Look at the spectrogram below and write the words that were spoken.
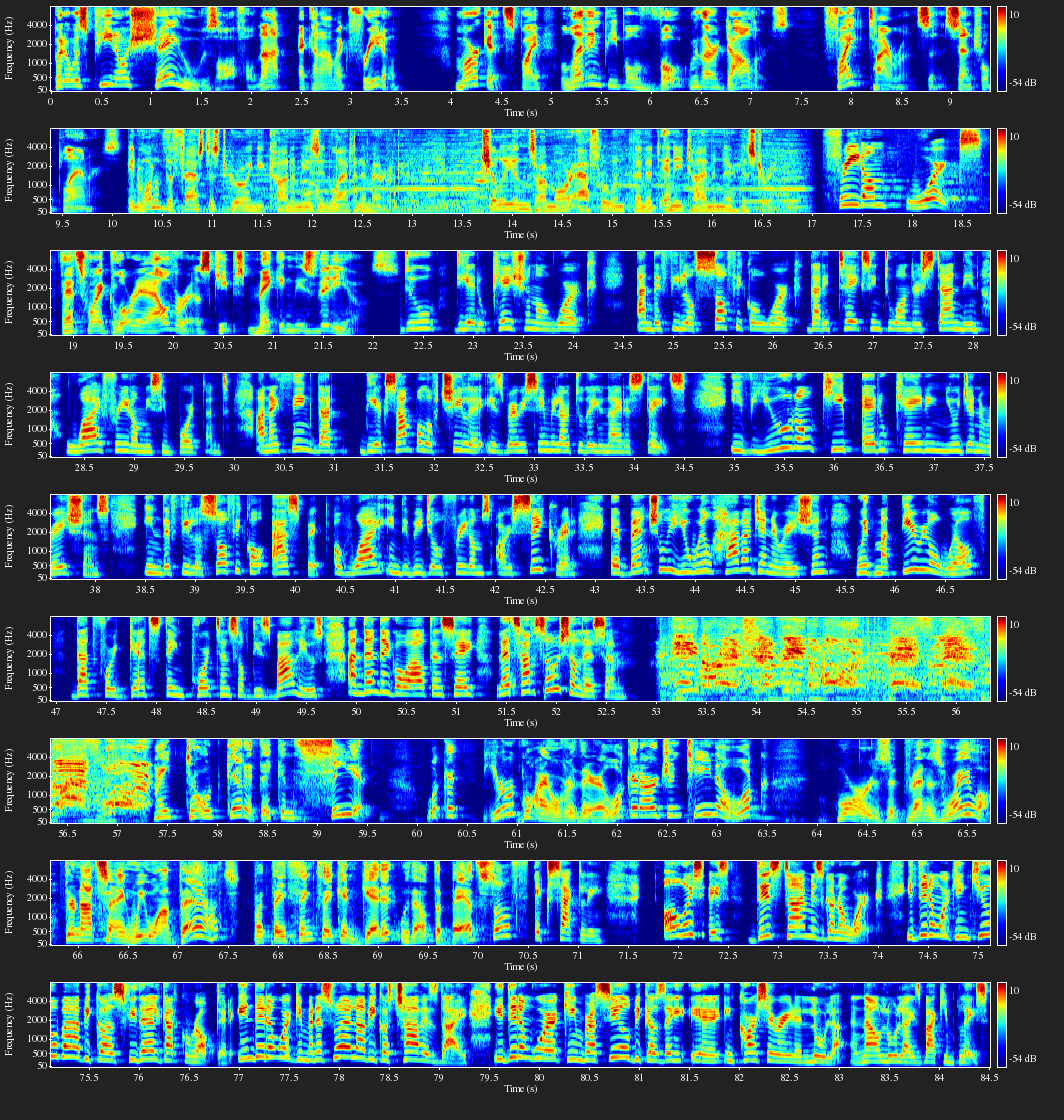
But it was Pinochet who was awful, not economic freedom. Markets, by letting people vote with our dollars, fight tyrants and central planners. In one of the fastest growing economies in Latin America, Chileans are more affluent than at any time in their history. Freedom works. That's why Gloria Alvarez keeps making these videos. Do the educational work and the philosophical work that it takes into understanding why freedom is important. And I think that the example of Chile is very similar to the United States. If you don't keep educating new generations in the philosophical aspect of why individual freedoms are sacred, eventually you will have a generation with material wealth that forgets the importance of these values. And then they go out and say, let's have socialism. The rich and feed the poor. This is class war. I don't get it. They can see it. Look at Uruguay over there. Look at Argentina. Look horrors at Venezuela. They're not saying we want that, but they think they can get it without the bad stuff? Exactly always says this time is to work. It didn't work in Cuba because Fidel got corrupted. It didn't work in Venezuela because Chavez died. It didn't work in Brazil because they uh, incarcerated Lula, and now Lula is back in place.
